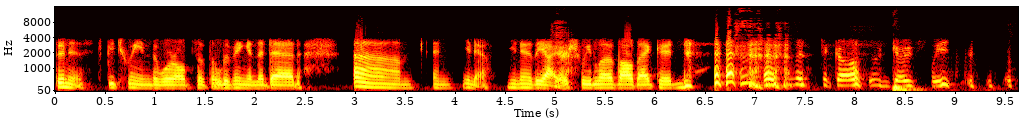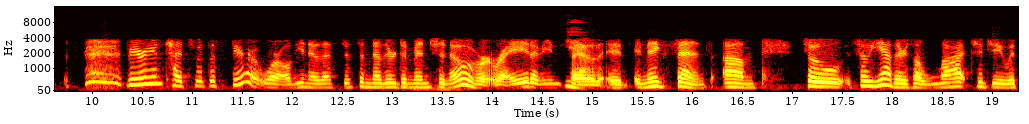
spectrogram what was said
thinnest between the worlds of the living and the dead. Um, and you know, you know the Irish, we love all that good mystical ghostly. Very in touch with the spirit world. You know, that's just another dimension over, right? I mean, so yeah. it, it makes sense. Um, so so yeah there's a lot to do with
